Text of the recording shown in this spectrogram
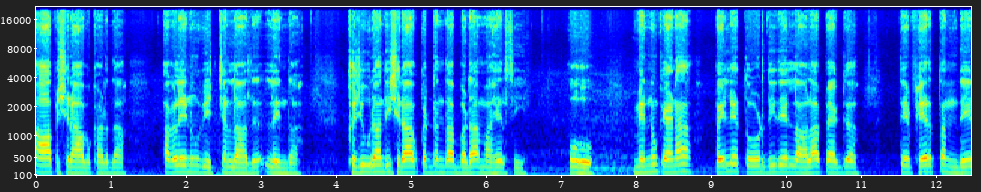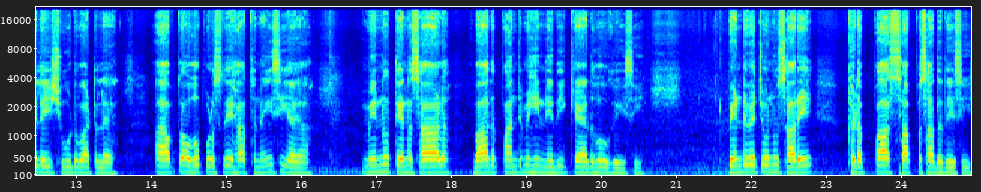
ਆਪ ਸ਼ਰਾਬ ਕੱਢਦਾ। ਅਗਲੇ ਨੂੰ ਵੇਚਣ ਲਾ ਲੈਂਦਾ। ਖਜੂਰਾਂ ਦੀ ਸ਼ਰਾਬ ਕੱਢਣ ਦਾ ਬੜਾ ਮਾਹਿਰ ਸੀ। ਉਹ ਮੈਨੂੰ ਕਹਿਣਾ, ਪਹਿਲੇ ਤੋੜਦੀ ਦੇ ਲਾਲਾ ਪੈਗ ਤੇ ਫਿਰ ਧੰਦੇ ਲਈ ਛੂਟ ਵਟ ਲੈ। ਆਪ ਤਾਂ ਉਹ ਪੁਲਿਸ ਦੇ ਹੱਥ ਨਹੀਂ ਸੀ ਆਇਆ। ਮੈਨੂੰ 3 ਸਾਲ ਬਾਅਦ 5 ਮਹੀਨੇ ਦੀ ਕੈਦ ਹੋ ਗਈ ਸੀ। ਪਿੰਡ ਵਿੱਚ ਉਹਨੂੰ ਸਾਰੇ ਖੜੱਪਾ ਸੱਪ ਸੱਦਦੇ ਸੀ।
